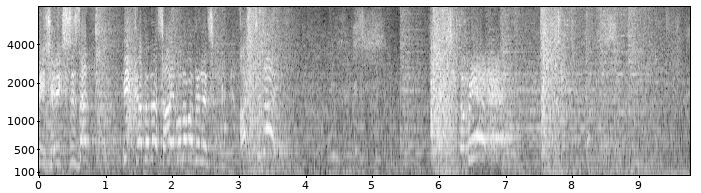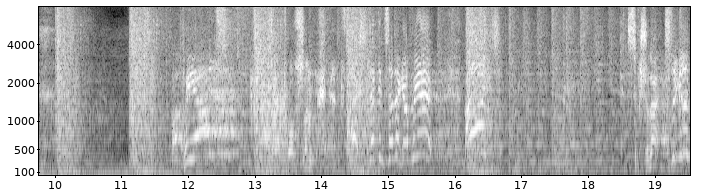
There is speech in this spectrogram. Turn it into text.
Beceriksizler! Bir kadına sahip olamadınız! Aç şunu! Kapıyı! Kapıyı aç! Olsun! Aç dedim sana kapıyı! Aç! Sık şuna! Sıkın!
